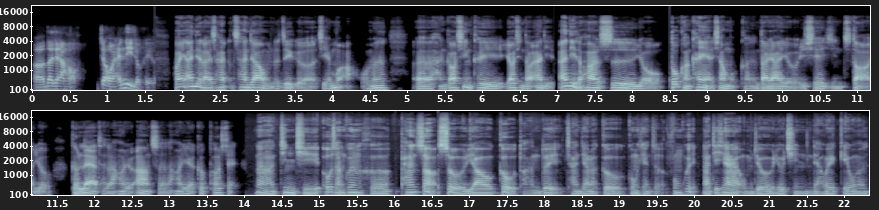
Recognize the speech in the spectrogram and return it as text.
呃，大家好，叫我 Andy 就可以了。欢迎 Andy 来参参加我们的这个节目啊，我们呃很高兴可以邀请到 Andy。Andy 的话是有多款开眼项目，可能大家有一些已经知道啊，有 GoLet，然后有 Ant，然后也有 GoProject。那近期欧长坤和潘少受邀 Go 团队参加了 Go 贡献者峰会。那接下来我们就有请两位给我们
